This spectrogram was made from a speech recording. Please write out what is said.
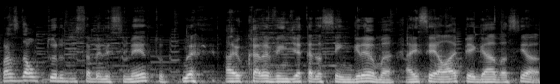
quase da altura do estabelecimento, né? Aí o cara vendia cada 100 gramas, aí você ia lá e pegava assim, ó.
